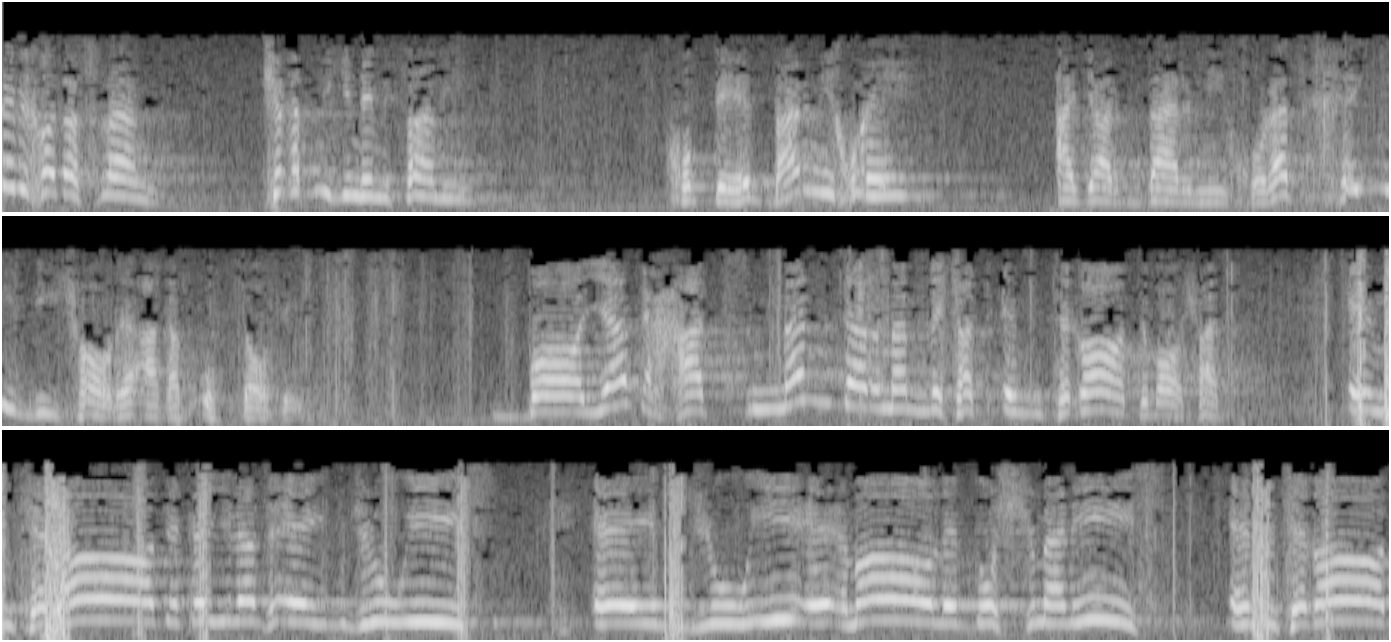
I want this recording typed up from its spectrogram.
نمی‌خواد اصلا. چقدر میگی نمی‌فهمی؟ خب بهت بر می‌خوره اگر بر می‌خورد خیلی بیچاره عقب افتاده. باید حتما در مملکت انتقاد باشد. انتقاد غیر از عیب جویی است. عیب جویی اعمال دشمنی است. انتقاد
